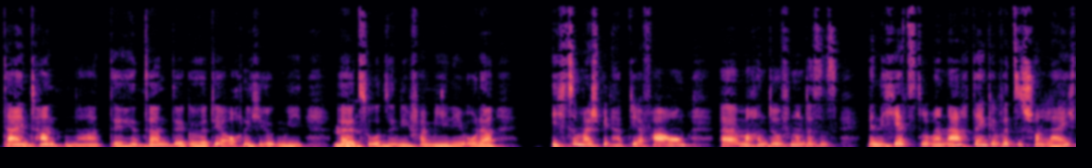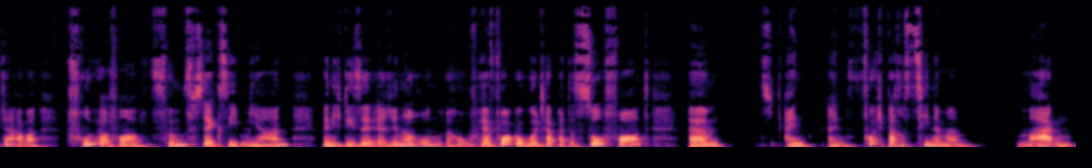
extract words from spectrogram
deinen Tanten? Na, der Hintern, der gehört ja auch nicht irgendwie äh, mhm. zu uns in die Familie. Oder ich zum Beispiel habe die Erfahrung äh, machen dürfen und das ist, wenn ich jetzt drüber nachdenke, wird es schon leichter, aber früher, vor fünf, sechs, sieben Jahren, wenn ich diese Erinnerung hervorgeholt habe, hat das sofort ähm, ein, ein furchtbares Ziehen in meinem Magen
